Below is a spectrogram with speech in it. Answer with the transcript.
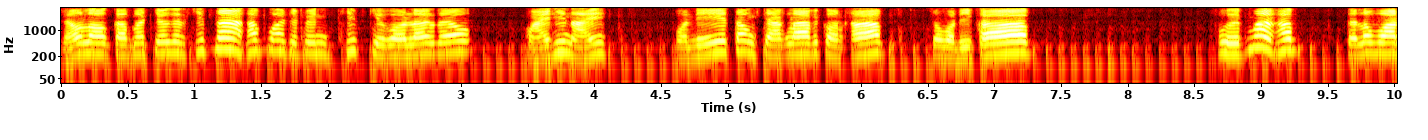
แล้วเรากลับมาเจอกันคลิปหน้าครับ ว่าจะเป็นคลิปเกี่ยวกับอะไรแล้ว หมายที่ไหน วันนี้ต้องจากลาไปก่อนครับ สวัสดีครับ ฝืดมากครับ แต่ละวัน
